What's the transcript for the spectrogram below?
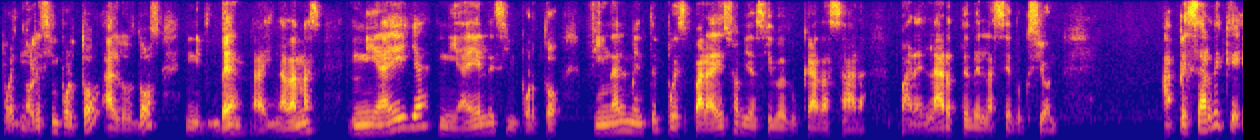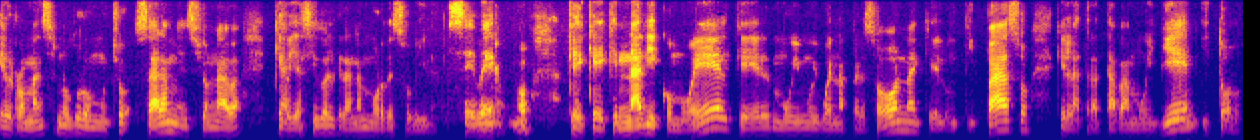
pues no les importó a los dos, ni, ven, ahí nada más, ni a ella ni a él les importó. Finalmente, pues para eso había sido educada Sara, para el arte de la seducción. A pesar de que el romance no duró mucho, Sara mencionaba que había sido el gran amor de su vida, severo, ¿no? Que, que, que, nadie como él, que él muy, muy buena persona, que él un tipazo, que la trataba muy bien y todo.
